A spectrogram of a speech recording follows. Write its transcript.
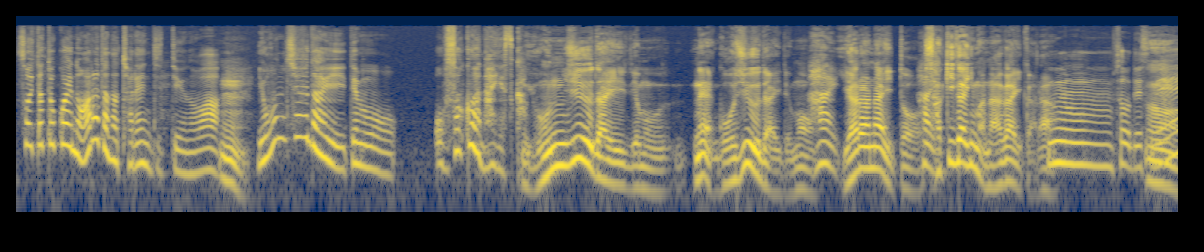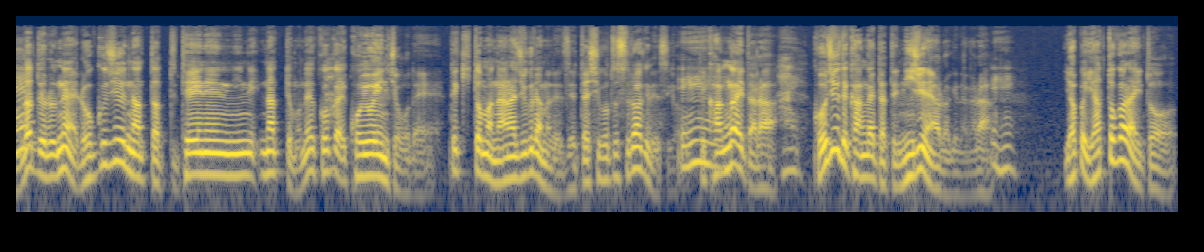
そういったところへの新たなチャレンジっていうのは、うん。40代でも遅くはないですか？40代でもね50代でもはい。やらないとはい。先が今長いから、うーん、そうですね。うん。だってね60になったって定年になってもね今回雇用延長でできっとまあ70ぐらいまで絶対仕事するわけですよ。ええ。で考えたら、はい。50で考えたって20年あるわけだから、えやっぱりやっとかないと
